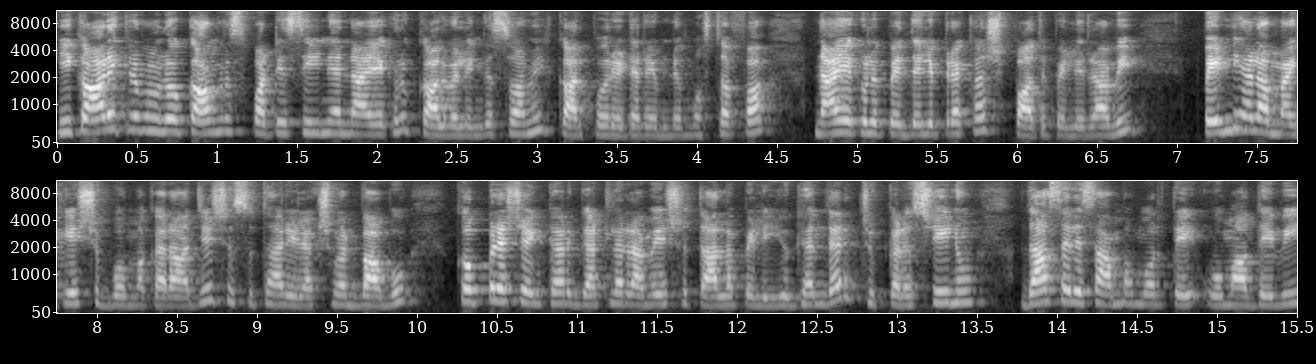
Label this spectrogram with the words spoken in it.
ఈ కార్యక్రమంలో కాంగ్రెస్ పార్టీ సీనియర్ నాయకులు కాల్వలింగస్వామి కార్పొరేటర్ ఎండి ముస్తఫా నాయకులు పెద్దెల్లి ప్రకాష్ పాతపల్లి రవి పెండ్యాల మహేష్ బొమ్మక రాజేష్ సుతారి లక్ష్మణ్ బాబు కొప్ర శంకర్ గట్ల రమేష్ తాళ్ళపల్లి యుగంధర్ చుక్కల శ్రీను దాసరి సాంబమూర్తి ఉమాదేవి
